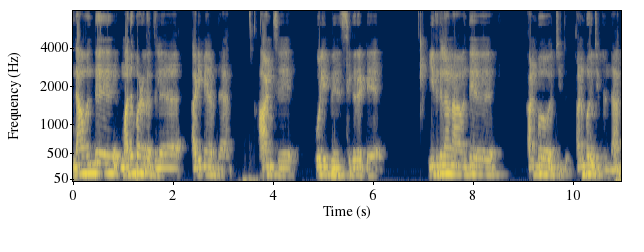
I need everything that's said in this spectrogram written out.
நான் வந்து மது பழக்கத்துல அடிமையா இருந்தேன். ஆன்ஸு குளிப்பு சிகரெட்டு இதுக்கெல்லாம் நான் வந்து அனுபவிச்சுட்டு அனுபவிச்சுட்டு இருந்தேன்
